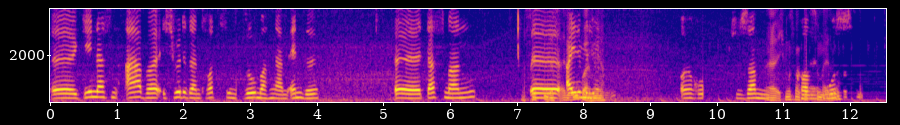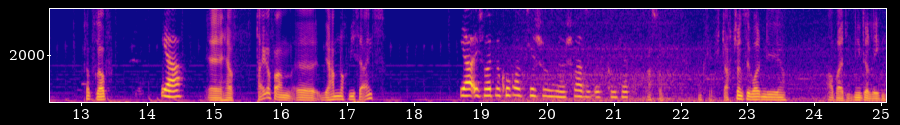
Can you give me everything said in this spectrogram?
äh, gehen lassen, aber ich würde dann trotzdem so machen am Ende, äh, dass man äh, eine bei Million Euro zusammen? Äh, ich muss mal kurz zum muss. Klopf, klopf. Ja. Äh, Herr F- Tigerfarm, äh, wir haben noch Wiese 1. Ja, ich wollte nur gucken, ob hier schon geschwadet ist komplett. Achso. Okay, ich dachte schon, Sie wollten die Arbeit niederlegen.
